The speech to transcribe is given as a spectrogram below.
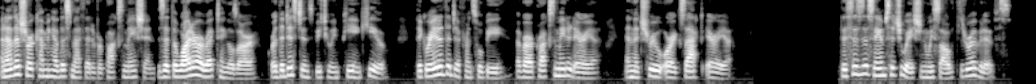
Another shortcoming of this method of approximation is that the wider our rectangles are, or the distance between P and Q, the greater the difference will be of our approximated area and the true or exact area. This is the same situation we saw with the derivatives.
